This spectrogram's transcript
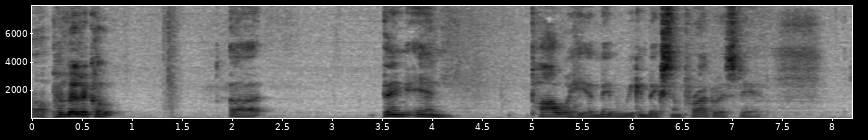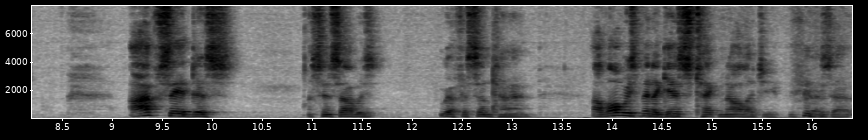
uh, political uh, thing in power here, maybe we can make some progress there. I've said this since I was, well, for some time. I've always been against technology because uh,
